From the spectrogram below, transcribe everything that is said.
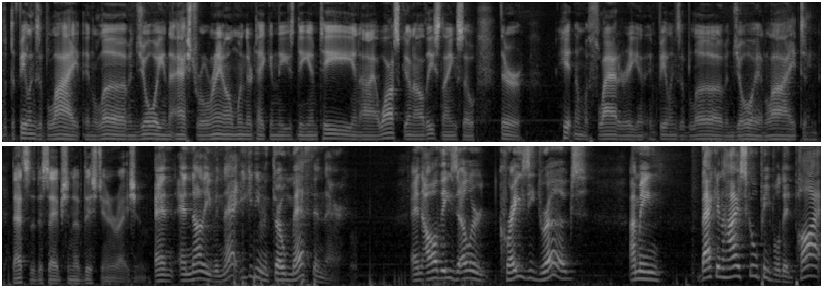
with the feelings of light and love and joy in the astral realm when they're taking these DMT and ayahuasca and all these things. So they're hitting them with flattery and, and feelings of love and joy and light, and that's the deception of this generation. And and not even that, you can even throw meth in there, and all these other crazy drugs. I mean, back in high school, people did pot.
